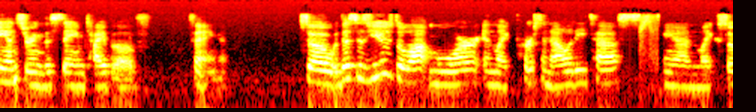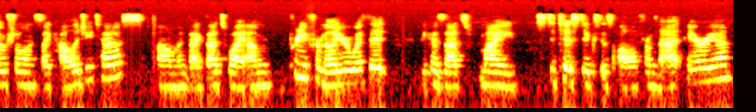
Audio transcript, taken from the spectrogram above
answering the same type of thing. So this is used a lot more in like personality tests and like social and psychology tests. Um, in fact, that's why I'm pretty familiar with it because that's my statistics is all from that area.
